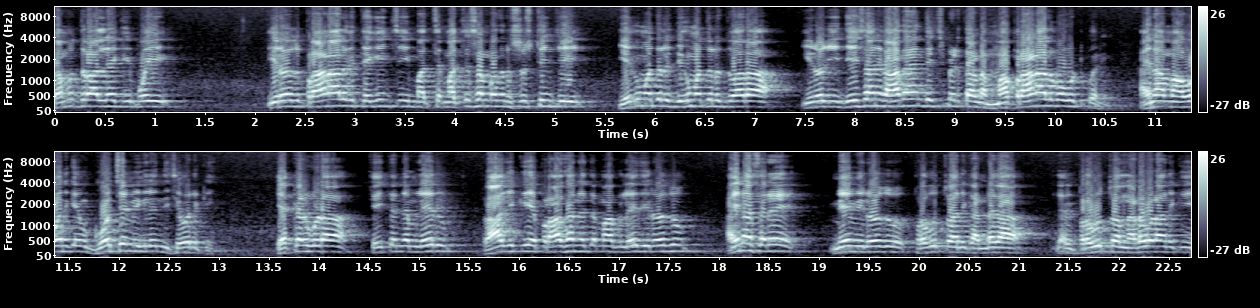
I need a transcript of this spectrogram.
సముద్రాల్లోకి పోయి ఈరోజు ప్రాణాలకు తెగించి మత్స్య మత్స్య సంపదను సృష్టించి ఎగుమతులు దిగుమతుల ద్వారా ఈరోజు ఈ దేశానికి ఆదాయం తెచ్చిపెడతాం మా ప్రాణాలు పోగొట్టుకొని. అయినా మా ఓనికేమో గోచే మిగిలింది చివరికి. ఎక్కడ కూడా చైతన్యం లేదు. రాజకీయ ప్రాధాన్యత మాకు లేదు ఈరోజు. అయినా సరే మేము ఈరోజు ప్రభుత్వానికి అండగా ప్రభుత్వం నడవడానికి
